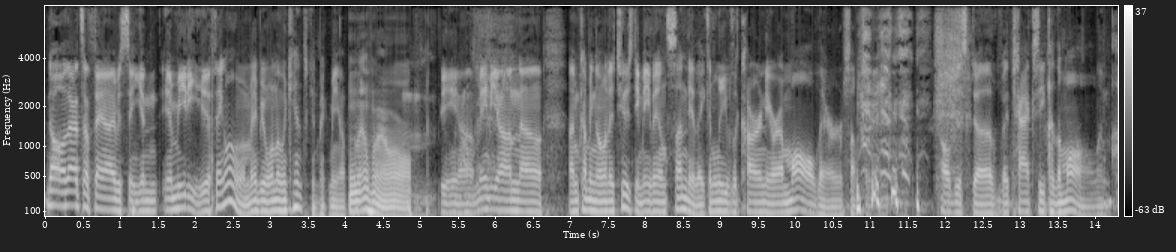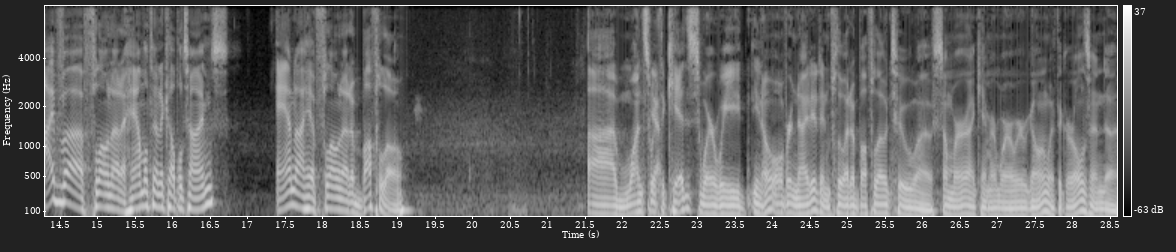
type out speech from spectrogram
No, that's a thing I was thinking immediately. You think, oh, maybe one of the kids can pick me up. well, Be, uh, maybe on, uh, I'm coming home on a Tuesday. Maybe on Sunday they can leave the car near a mall there or something. I'll just uh, a taxi to the mall. And I've uh, flown out of Hamilton a couple times, and I have flown out of Buffalo. Uh, once with Yeah. the kids, where we, you know, overnighted and flew out of Buffalo to uh, somewhere. I can't remember where we were going with the girls, and uh,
